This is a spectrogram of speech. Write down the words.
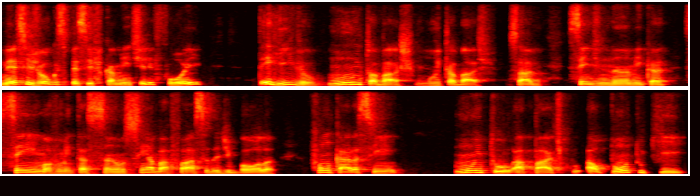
Nesse jogo especificamente, ele foi terrível, muito abaixo, muito abaixo, sabe? Sem dinâmica, sem movimentação, sem abafar a saída de bola. Foi um cara, assim, muito apático, ao ponto que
